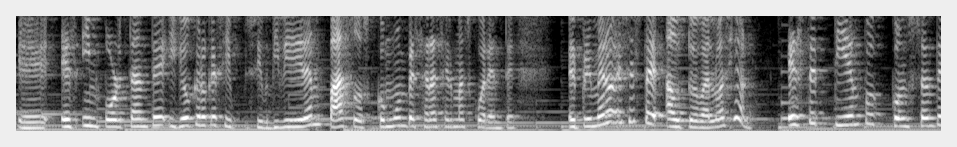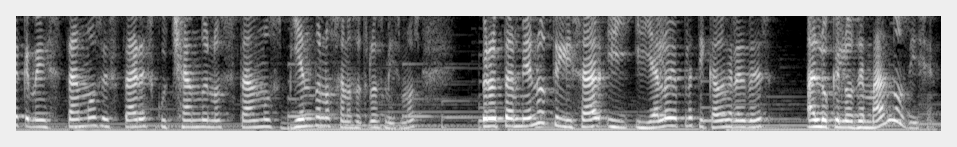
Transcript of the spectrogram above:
eh, es importante y yo creo que si, si dividir en pasos cómo empezar a ser más coherente, el primero es esta autoevaluación, este tiempo constante que necesitamos estar escuchándonos, estamos viéndonos a nosotros mismos, pero también utilizar, y, ya lo he platicado varias veces, a lo que los demás nos dicen.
